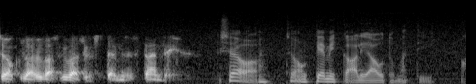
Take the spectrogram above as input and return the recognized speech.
Se on kyllä hyvä, hyvä systeemi se standi. Se on, se on kemikaaliautomatiikka.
